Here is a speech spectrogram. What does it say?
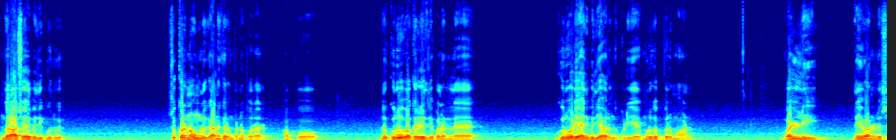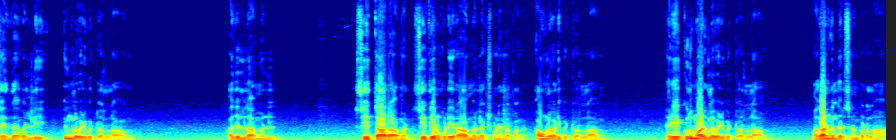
உங்கள் ராசியாதிபதி குரு சுக்கரனை உங்களுக்கு அனுகிரகம் பண்ண போகிறார் அப்போது இந்த குரு வக்ரீதி பலனில் குருவுடைய அதிபதியாக விளங்கக்கூடிய முருகப்பெருமான் வள்ளி தெய்வானோடு சேர்ந்த வள்ளி இவங்களை வழிபட்டு வரலாம். அது இல்லாமல் சீதாராமன் சீதையனுடைய ராமர் லக்ஷ்மணன் இருப்பாங்க. அவங்கள வழிபட்டு வரலாம். நிறைய குருமார்களை வழிபட்டு வரலாம். மகான்கள் தரிசனம் பண்ணலாம்.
